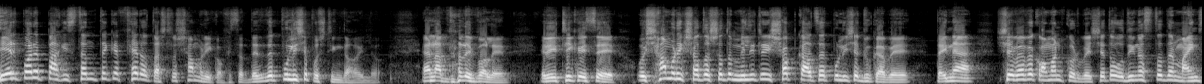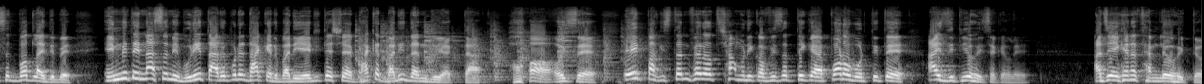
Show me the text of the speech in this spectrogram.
এরপরে পাকিস্তান থেকে ফেরত আসলো সামরিক অফিসারদের এদের পুলিশে পোস্টিং দেওয়া হইল। এন, আপনারাই বলেন। এটাই ঠিক হয়েছে ওই সামরিক সদস্য তো মিলিটারি সব কালচার পুলিশে ঢুকাবে। তাই না? সেভাবে কমান্ড করবে, সে তো অধীনস্থদের মাইন্ডসেট বদলাই দিবে। এমনিতেই নাচনি বুড়ি তার উপরে ঢাকের বাড়ি এডিটে সাহেব ঢাকের বাড়ি দেন দুই একটা। হ হইছে। এই পাকিস্তান ফেরত সামরিক অফিসার থেকে পরবর্তীতে আইজিপিও হয়েছে গেলে। আচ্ছা এখানে থামলেও হইতো।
